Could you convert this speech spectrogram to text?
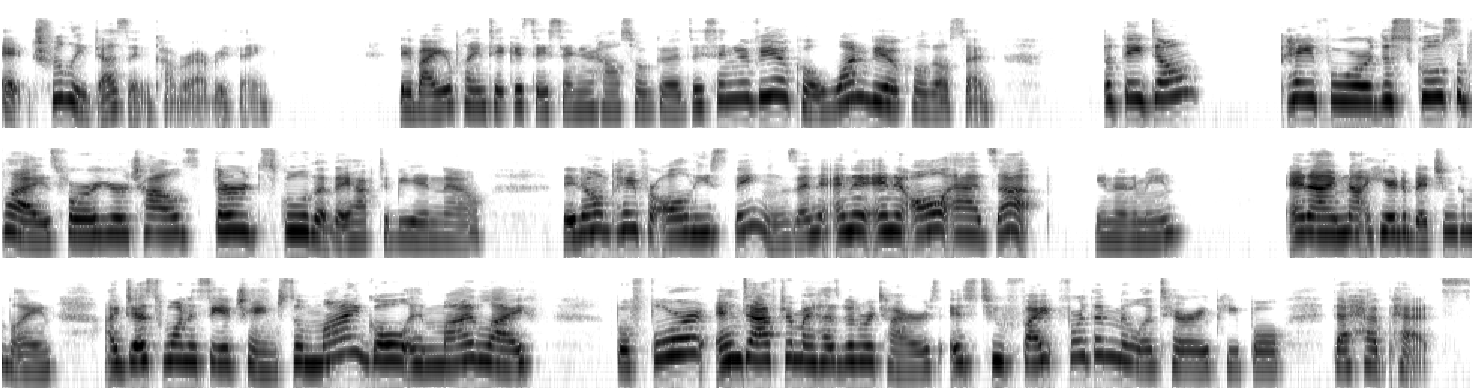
It truly doesn't cover everything. They buy your plane tickets, they send your household goods, they send your vehicle, one vehicle they'll send. But they don't pay for the school supplies for your child's third school that they have to be in now. They don't pay for all these things, and and it, and it all adds up. You know what I mean? And I'm not here to bitch and complain. I just want to see a change. So my goal in my life before and after my husband retires is to fight for the military people that have pets.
